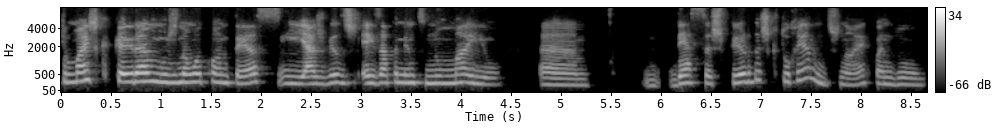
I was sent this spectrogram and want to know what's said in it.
por mais que queiramos, não acontece, e às vezes é exatamente no meio uh, dessas perdas que tu rendes, não é? Quando,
